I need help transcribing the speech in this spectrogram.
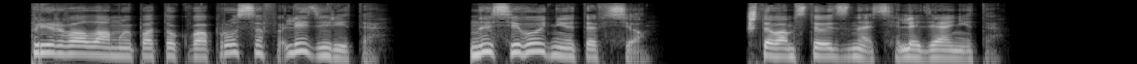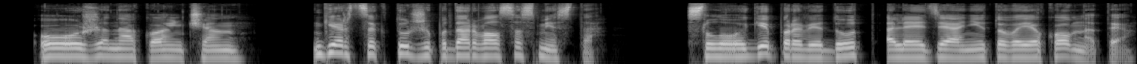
— прервала мой поток вопросов леди Рита. «На сегодня это все. Что вам стоит знать, леди Анита?» «Ужин окончен». Герцог тут же подорвался с места. «Слуги проведут леди Аниту в ее комнаты».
